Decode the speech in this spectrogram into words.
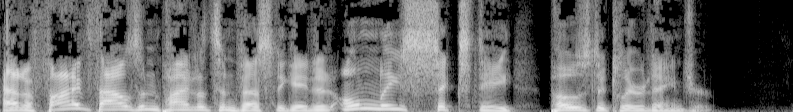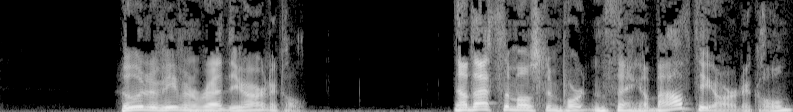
out of 5,000 pilots investigated, only 60 posed a clear danger. Who would have even read the article? Now, that's the most important thing about the article,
